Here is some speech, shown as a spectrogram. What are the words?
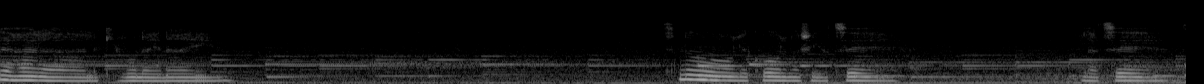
והלאה לכיוון העיניים. תנו לכל מה שיוצא לצאת.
